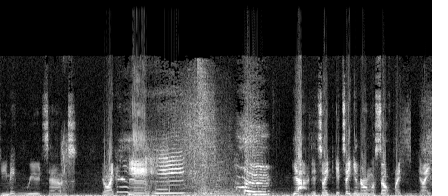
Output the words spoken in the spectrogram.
Do you make weird sounds? You're like, yeah, it's like it's like your normal self, but like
